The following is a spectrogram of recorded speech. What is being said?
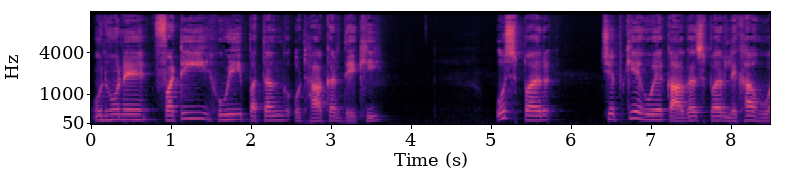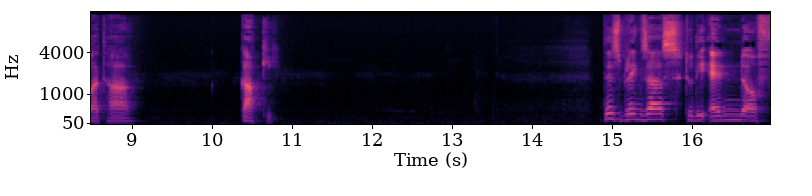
उन्होंने फटी हुई पतंग उठाकर देखी। उस पर चिपके हुए कागज़ पर लिखा हुआ था, काकी। This brings us to the end of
